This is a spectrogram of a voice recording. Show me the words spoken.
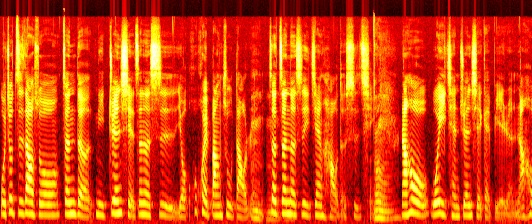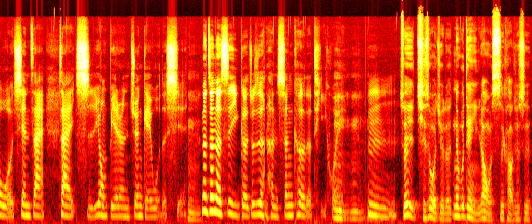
我就知道说，真的，你捐血真的是有会帮助到人，嗯嗯、这真的是一件好的事情。嗯，然后我以前捐血给别人，然后我现在在使用别人捐给我的血，嗯，那真的是一个就是很深刻的体会。嗯嗯，嗯，所以其实我觉得那部电影让我思考，就是。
